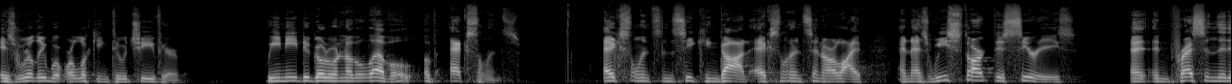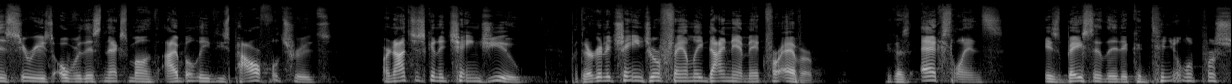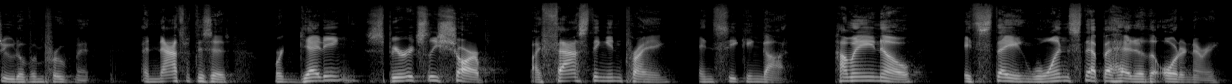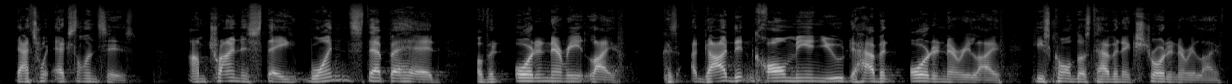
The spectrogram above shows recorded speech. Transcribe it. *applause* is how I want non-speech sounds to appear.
is really what we're looking to achieve here. We need to go to another level of excellence. Excellence in seeking God, excellence in our life. And as we start this series and, and press into this series over this next month, I believe these powerful truths are not just going to change you, but they're going to change your family dynamic forever. Because excellence is basically the continual pursuit of improvement. And that's what this is. We're getting spiritually sharp by fasting and praying and seeking God. How many know it's staying one step ahead of the ordinary? That's what excellence is. I'm trying to stay one step ahead of an ordinary life because God didn't call me and you to have an ordinary life, He's called us to have an extraordinary life.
